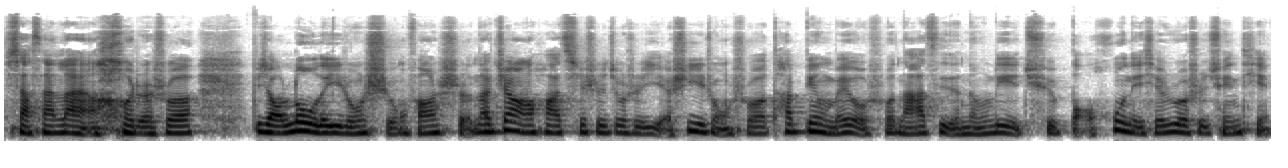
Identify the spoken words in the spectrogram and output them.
下三滥啊，或者说比较 low 的一种使用方式。那这样的话，其实就是也是一种说他并没有说拿自己的能力去保护那些弱势群体。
